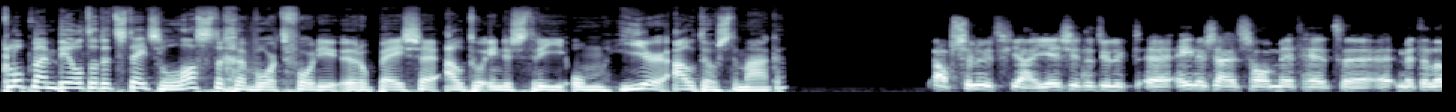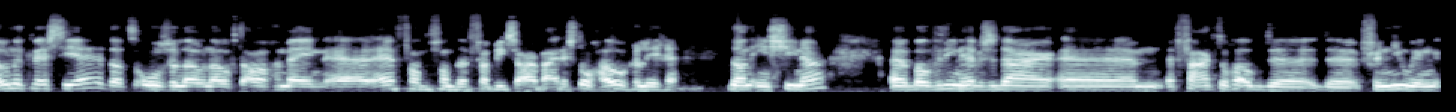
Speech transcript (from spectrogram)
klopt mijn beeld dat het steeds lastiger wordt voor die Europese auto-industrie om hier auto's te maken? Absoluut. Ja, je zit natuurlijk uh, enerzijds al met, het, uh, met de lonenkwestie. Hè, dat onze lonen over het algemeen van, van de fabrieksarbeiders toch hoger liggen dan in China. bovendien hebben ze daar ehm, vaak toch ook de, de vernieuwing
